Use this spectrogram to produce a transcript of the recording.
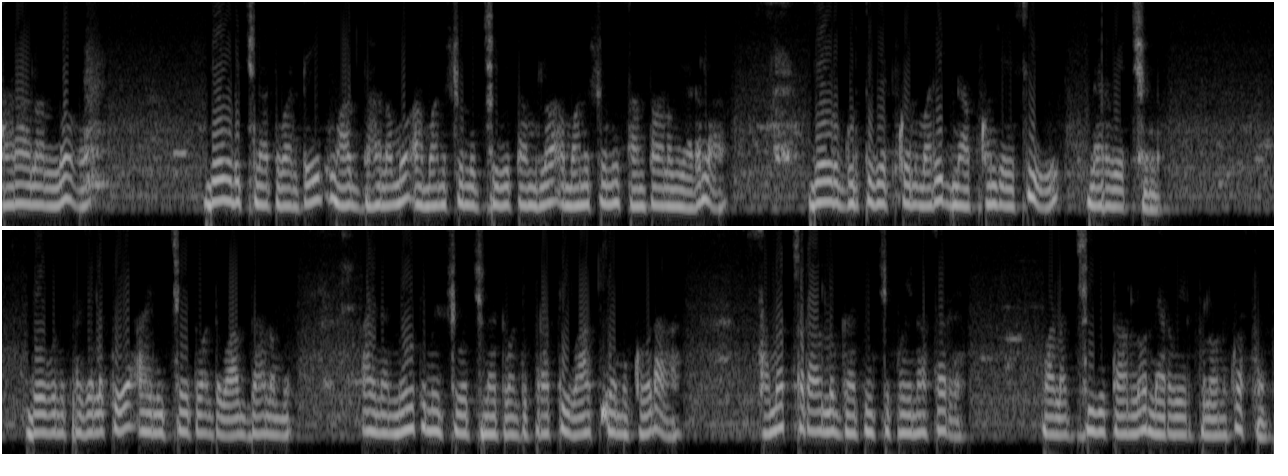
తరాలలో దేవుడిచ్చినటువంటి వాగ్దానము ఆ మనుషుని జీవితంలో ఆ మనుషుని సంతానం ఎడల దేవుడు గుర్తు పెట్టుకొని మరీ జ్ఞాపకం చేసి నెరవేర్చండు. దేవుని ప్రజలకి ఆయన ఇచ్చేటువంటి వాగ్దానము ఆయన నోటి నుంచి వచ్చినటువంటి ప్రతి వాక్యము కూడా సంవత్సరాలు గతించిపోయినా సరే వాళ్ళ జీవితాల్లో నెరవేర్పులోనికి వస్తుంది.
